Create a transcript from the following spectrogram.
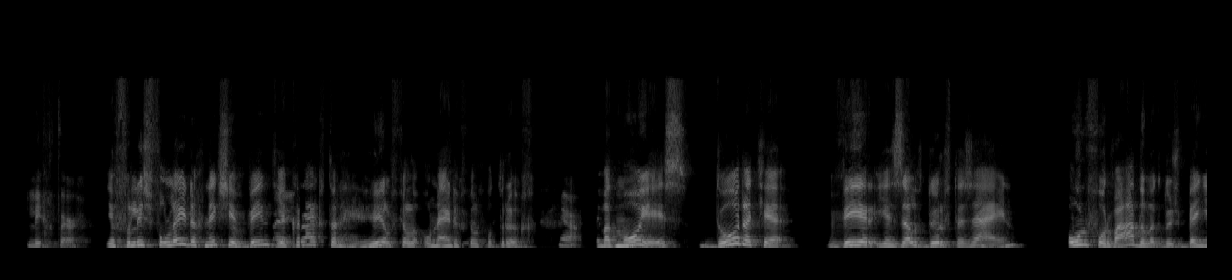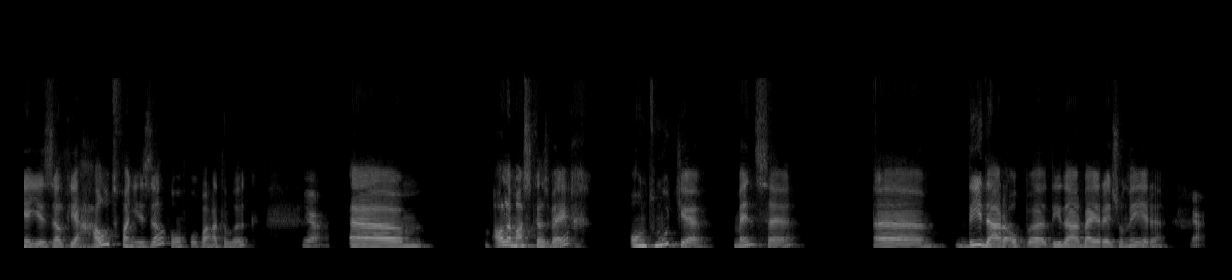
lichter. Je verliest volledig niks, je wint, je krijgt er heel veel, oneindig veel voor terug. Ja, En wat mooi is, doordat je weer jezelf durft te zijn, onvoorwaardelijk, dus ben je jezelf, je houdt van jezelf onvoorwaardelijk, ja, ehm, alle maskers weg, ontmoet je mensen ehm, die, daarop, eh, die daarbij resoneren. Ja.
